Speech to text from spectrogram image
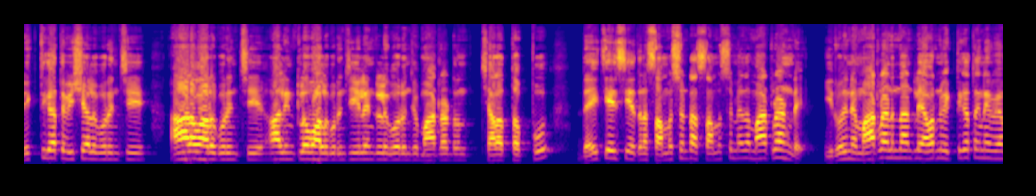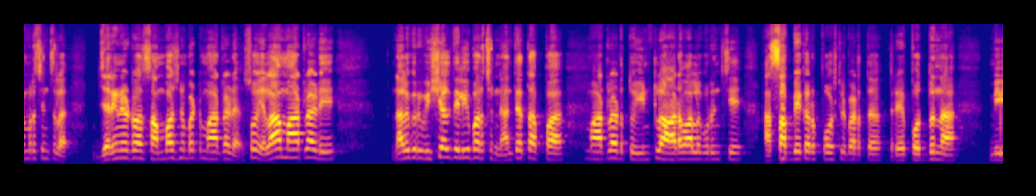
వ్యక్తిగత విషయాల గురించి ఆడవాళ్ళ గురించి వాళ్ళ ఇంట్లో వాళ్ళ గురించి వీళ్ళ ఇంట్లో గురించి మాట్లాడడం చాలా తప్పు. దయచేసి ఏదైనా సమస్య ఉంటే ఆ సమస్య మీద మాట్లాడండి. ఈరోజు నేను మాట్లాడిన దాంట్లో ఎవరిని వ్యక్తిగతంగా నేను విమర్శించాల. జరిగినటువంటి సంభాషణ బట్టి మాట్లాడా. సో ఇలా మాట్లాడి నలుగురు విషయాలు తెలియపరచండి. అంతే తప్ప మాట్లాడుతూ ఇంట్లో ఆడవాళ్ళ గురించి అసభ్యకర పోస్టులు పెడతా రేపు పొద్దున్న మీ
